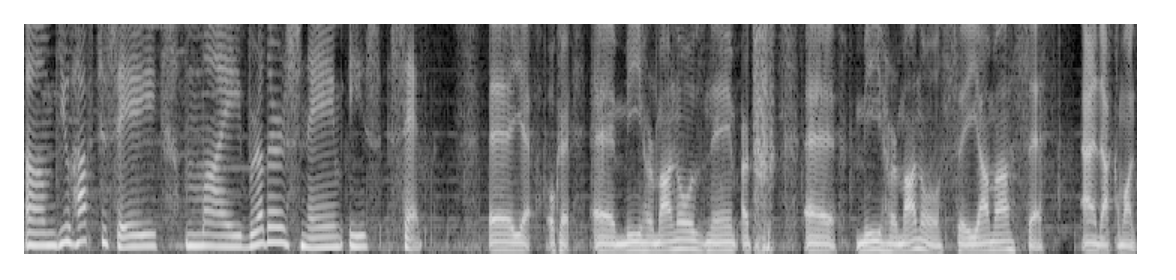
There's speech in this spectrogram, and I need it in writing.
Um, you have to say, my brother's name is Seth. Uh, yeah, okay. Uh, mi hermano's name. Uh, uh, mi hermano se llama Seth. And ah, come on,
